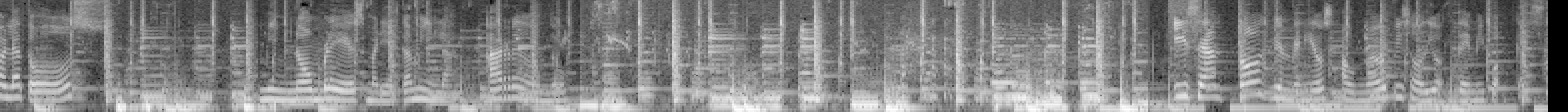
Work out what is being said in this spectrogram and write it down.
Hola, a todos. Mi nombre es María Camila Arredondo. Y sean todos bienvenidos a un nuevo episodio de mi podcast.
